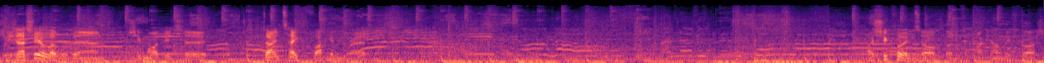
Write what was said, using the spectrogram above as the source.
She's actually a level down. She might be too. Don't take fucking red. I should clear top, but I can't be fucked.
